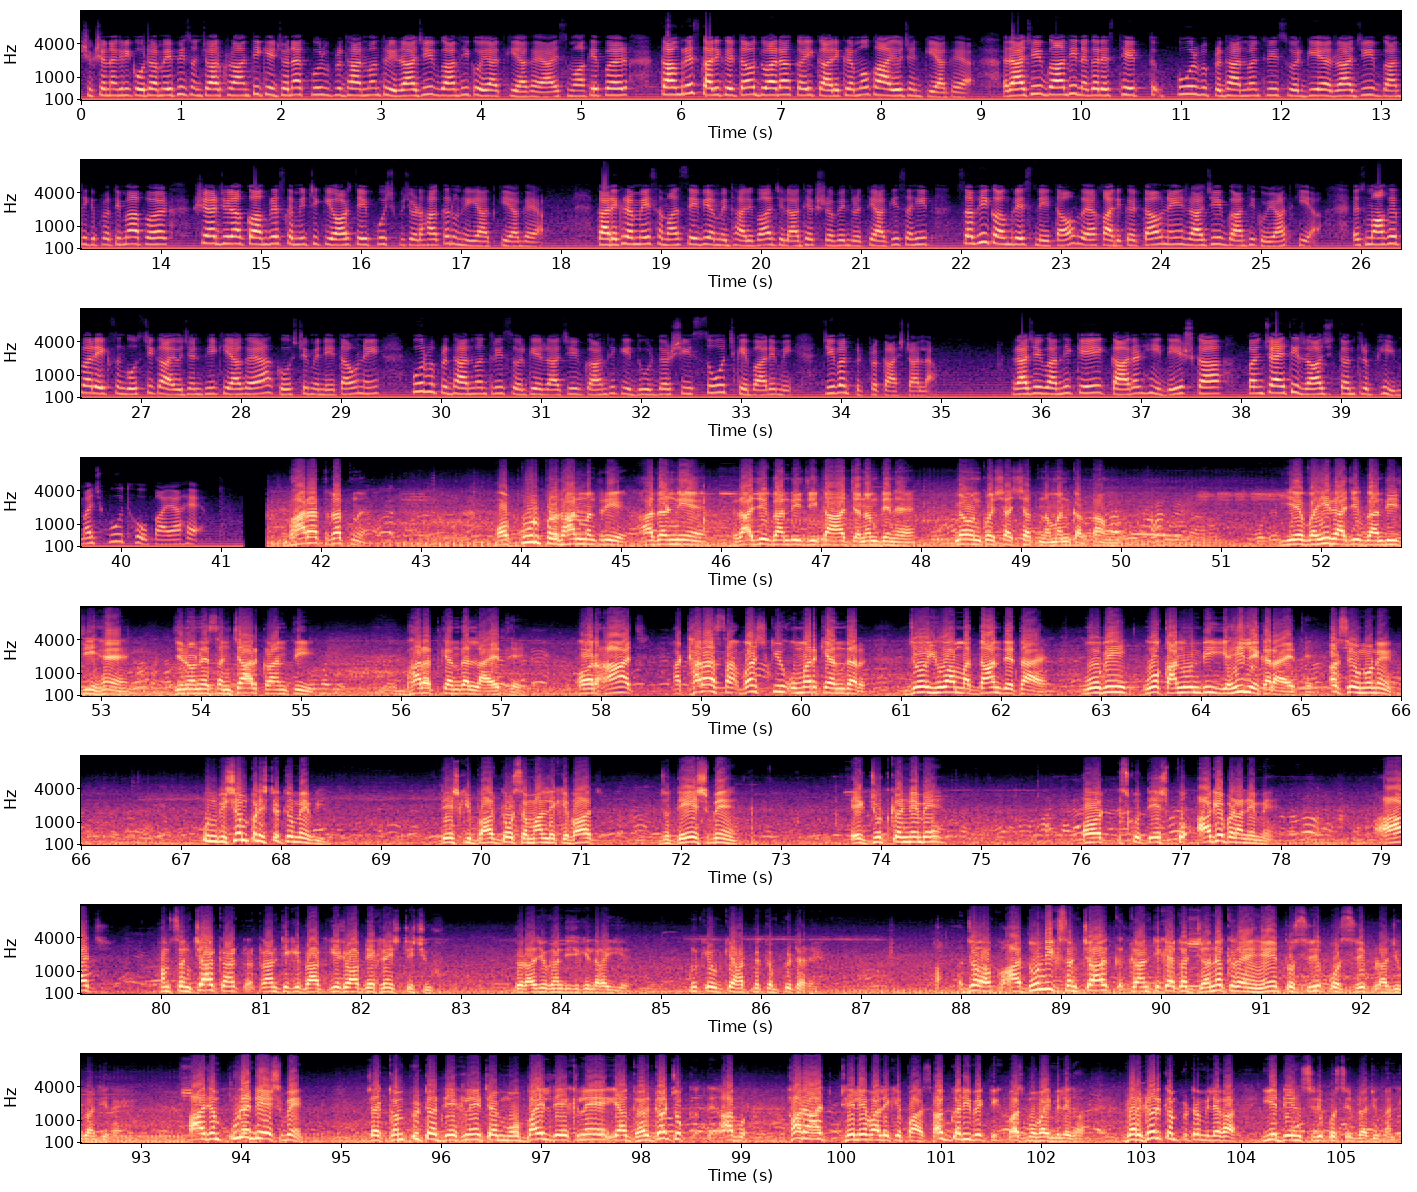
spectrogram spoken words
शिक्षा नगरी कोटा में भी संचार क्रांति के जनक पूर्व प्रधानमंत्री राजीव गांधी को याद किया गया। इस मौके पर कांग्रेस कार्यकर्ताओं द्वारा कई कार्यक्रमों का आयोजन किया गया। राजीव गांधी नगर स्थित पूर्व प्रधानमंत्री स्वर्गीय राजीव गांधी की प्रतिमा पर शहर जिला कांग्रेस कमेटी की ओर से पुष्प चढ़ाकर उन्हें याद किया गया। कार्यक्रम में समाज सेवी अमित धारीवाल, जिलाध्यक्ष रविन्द्र त्यागी सहित सभी कांग्रेस नेताओं व कार्यकर्ताओं ने राजीव गांधी को याद किया। इस मौके पर एक संगोष्ठी का आयोजन भी किया गया। गोष्ठी में नेताओं ने पूर्व प्रधानमंत्री स्वर्गीय राजीव गांधी की दूरदर्शी सोच के बारे में जीवन पर प्रकाश डाला। राजीव गांधी के कारण ही देश का पंचायती राज तंत्र भी मज़बूत हो पाया है। भारत रत्न और पूर्व प्रधानमंत्री आदरणीय राजीव गांधी जी का आज जन्मदिन है। मैं उनको शत शत नमन करता हूँ। ये वही राजीव गांधी जी हैं, जिन्होंने संचार क्रांति भारत के अंदर लाए थे। और आज 18 वर्ष की उम्र के अंदर जो युवा मतदान देता है, वो भी, वो कानून भी यही लेकर आए थे। और से उन्होंने उन विषम परिस्थितियों में भी देश की बागडोर संभालने के बाद, जो देश में एकजुट करने में और इसको देश को आगे बढ़ाने में आज हम संचार क्रांति की बात की जो आप देख रहे हैं स्टेचू, जो राजीव गांधी जी की लगाई है, उनके उनके हाथ में कंप्यूटर है। जो आधुनिक संचार क्रांति के अगर जनक रहे हैं तो सिर्फ़ और सिर्फ़ राजीव गांधी रहे आज हम पूरे देश में, चाहे कंप्यूटर देख लें, चाहे मोबाइल देख लें, या घर घर जो आप हर आज ठेले वाले के पास, हर गरीब व्यक्ति के पास मोबाइल मिलेगा घर घर कंप्यूटर मिलेगा, ये देन सिर्फ़ और सिर्फ़ राजीव गांधी।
